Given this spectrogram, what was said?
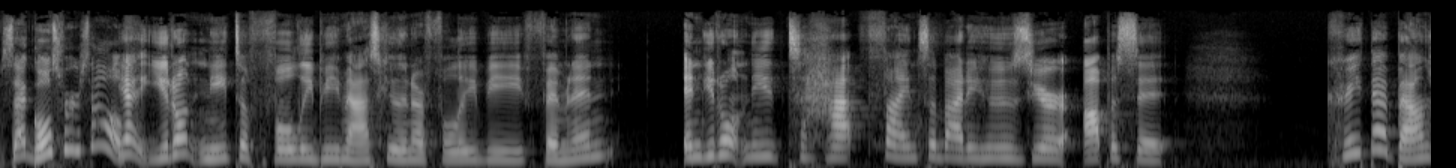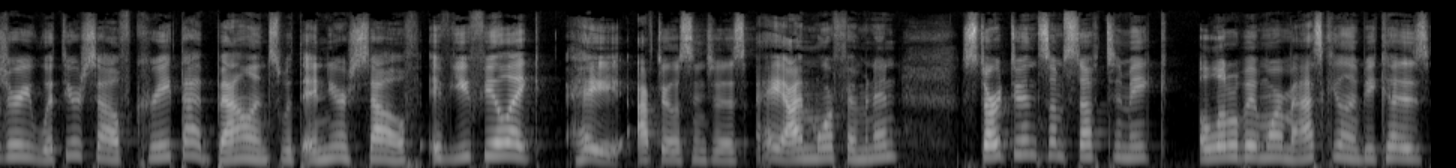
set goals for yourself. Yeah, you don't need to fully be masculine or fully be feminine, and you don't need to ha- find somebody who's your opposite. Create that boundary with yourself. Create that balance within yourself. If you feel like, hey, after listening to this, hey, I'm more feminine, start doing some stuff to make a little bit more masculine because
